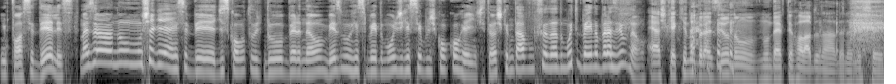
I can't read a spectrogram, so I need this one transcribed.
em posse deles. Mas eu não, não cheguei a receber desconto do Uber, não, mesmo recebendo um monte de recibo de concorrente. Então acho que não estava funcionando muito bem no Brasil, não. é, acho que aqui no Brasil não, não deve ter rolado nada, né? Não sei.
